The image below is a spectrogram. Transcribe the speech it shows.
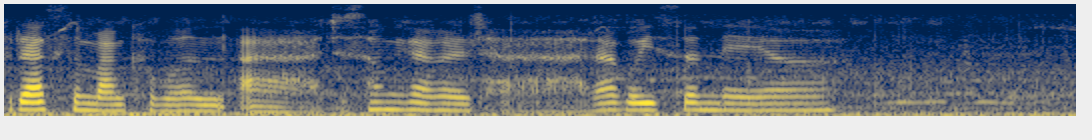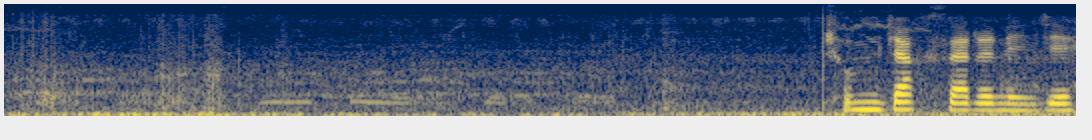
그라스만큼은 아주 성장을 잘하고 있었네요. 좀작살은 이제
